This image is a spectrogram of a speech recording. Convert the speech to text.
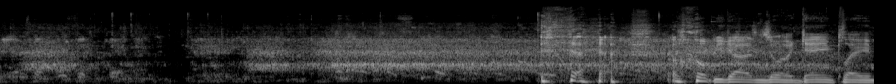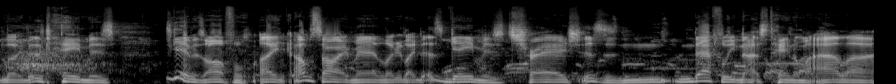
Here's the perfect kick. I hope you guys enjoy the gameplay. Look, this game is this game is awful. Like, I'm sorry, man. Look, like this game is trash. This is definitely not staying on my ally.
